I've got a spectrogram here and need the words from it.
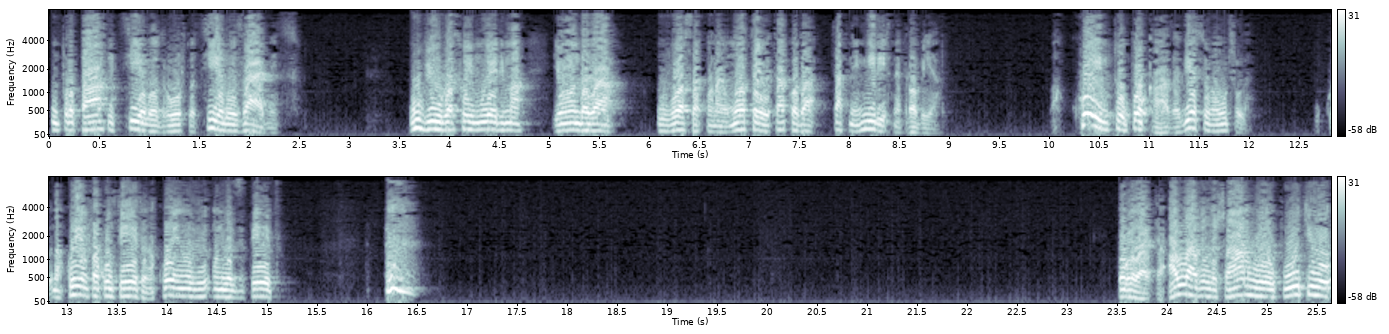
upropastiti cijelo društvo, cijelu zajednicu. Ubiju ga svojim ujedima i onda ga u vosak onaj umotaju tako da čak ni miris ne probija. A ko im to pokaza? Gdje su naučile? Na kojem fakultetu? Na kojem univerzitetu? Pogledajte, Allah Đelešanu je uputio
